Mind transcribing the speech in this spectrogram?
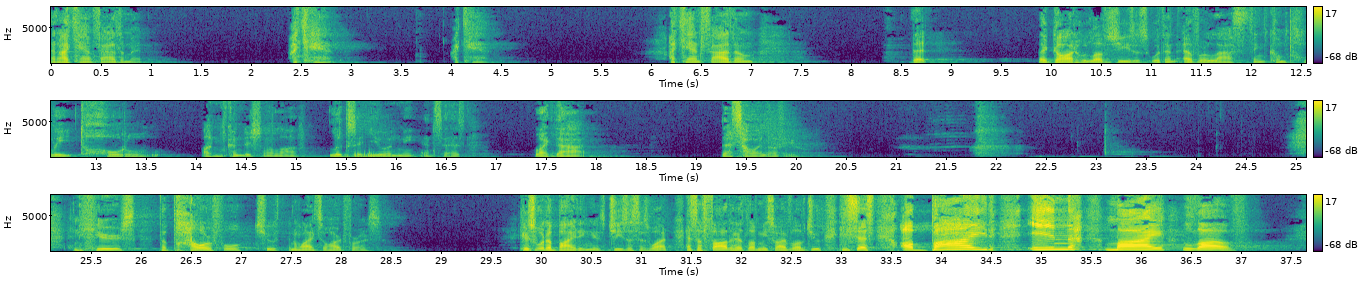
And I can't fathom it. I can't. I can't. I can't fathom that, that God who loves Jesus with an everlasting, complete, total, unconditional love looks at you and me and says, like that, that's how I love you. And here's the powerful truth and why it's so hard for us. Here's what abiding is. Jesus says, What? As the Father has loved me, so I've loved you. He says, Abide in my love.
